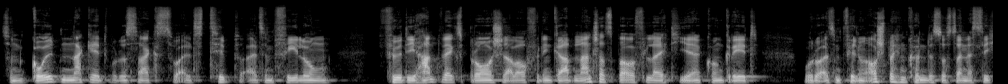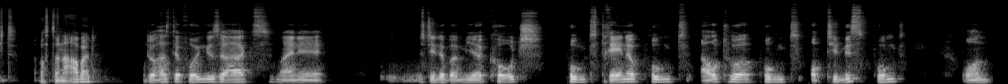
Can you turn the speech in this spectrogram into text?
so ein Golden Nugget, wo du sagst, so als Tipp, als Empfehlung für die Handwerksbranche, aber auch für den Gartenlandschaftsbau vielleicht hier konkret, wo du als Empfehlung aussprechen könntest aus deiner Sicht, aus deiner Arbeit? Du hast ja vorhin gesagt, meine, steht ja bei mir Coach Trainer, Autor, Optimist. Und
